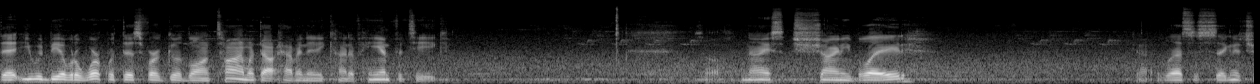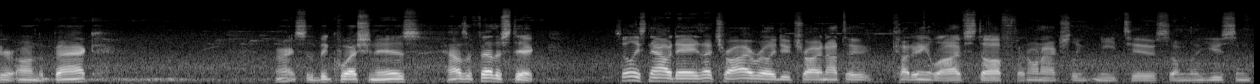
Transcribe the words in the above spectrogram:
that you would be able to work with this for a good long time without having any kind of hand fatigue. So nice shiny blade. Got Les's signature on the back. Alright, so the big question is, how's a feather stick? So at least nowadays, I try, I really do try not to cut any live stuff. I don't actually need to, so I'm to use some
